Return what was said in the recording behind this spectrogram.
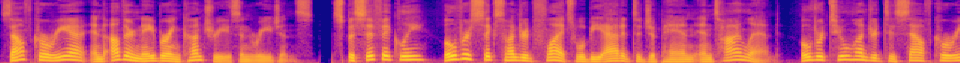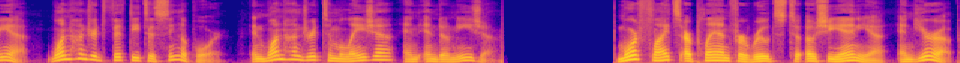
South Korea, and other neighboring countries and regions. Specifically, over 600 flights will be added to Japan and Thailand, over 200 to South Korea, 150 to Singapore, and 100 to Malaysia and Indonesia. More flights are planned for routes to Oceania and Europe.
